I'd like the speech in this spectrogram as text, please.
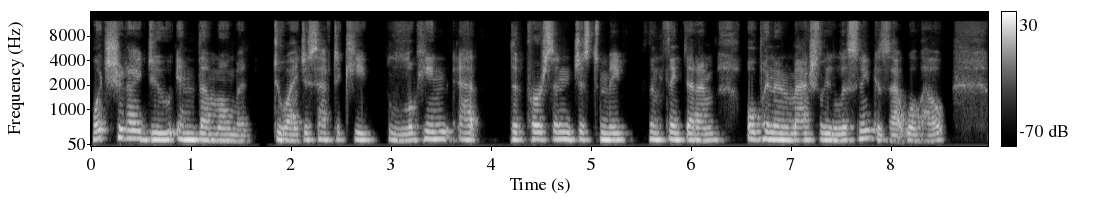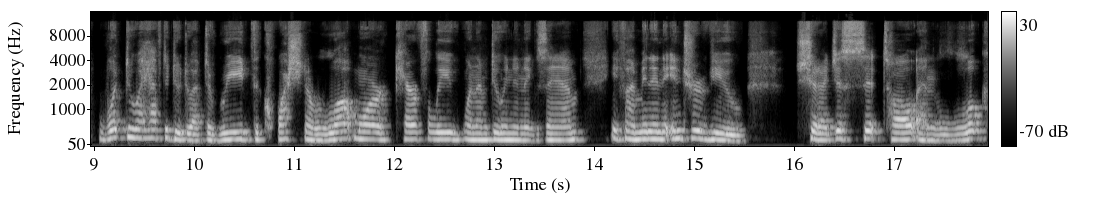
What should I do in the moment? Do I just have to keep looking at the person just to make them think that I'm open and I'm actually listening because that will help. What do I have to do? Do I have to read the question a lot more carefully when I'm doing an exam? If I'm in an interview, should I just sit tall and look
